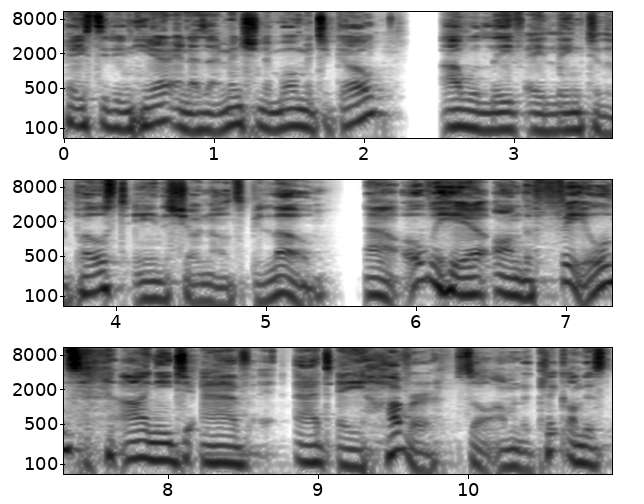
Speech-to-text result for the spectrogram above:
paste it in here. And as I mentioned a moment ago, I will leave a link to the post in the show notes below. Now over here on the fields, I need to have add a hover. So I'm going to click on this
